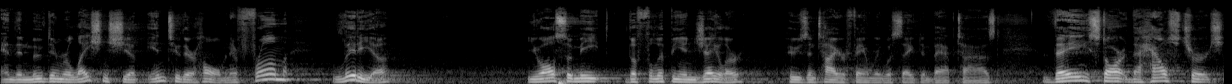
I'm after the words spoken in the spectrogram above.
and then moved in relationship into their home. And from Lydia, you also meet the Philippian jailer whose entire family was saved and baptized. They start the house church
